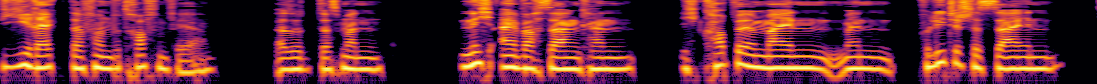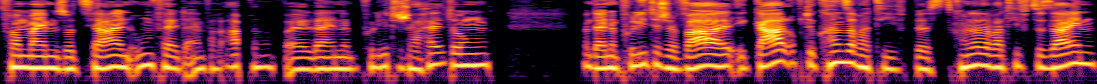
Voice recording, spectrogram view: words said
direkt davon betroffen wäre. Also, dass man nicht einfach sagen kann, ich koppel mein, mein politisches Sein von meinem sozialen Umfeld einfach ab, weil deine politische Haltung und deine politische Wahl, egal ob du konservativ bist, konservativ zu sein,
